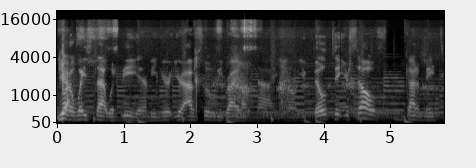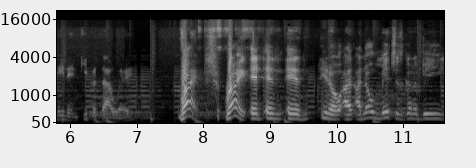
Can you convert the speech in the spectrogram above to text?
what a waste that would be. I mean, you're you're absolutely right on that. You know, you built it yourself. You got to maintain it and keep it that way. Right, right, and and and you know, I, I know Mitch is going to be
